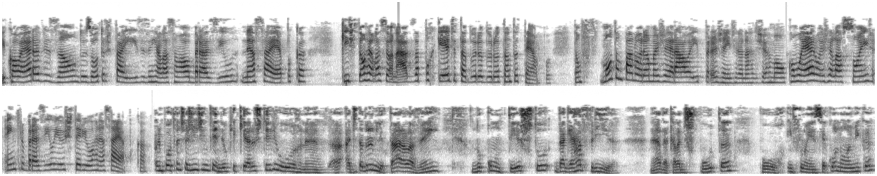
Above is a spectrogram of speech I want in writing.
e qual era a visão dos outros países em relação ao Brasil nessa época que estão relacionados a por que a ditadura durou tanto tempo. Então, monta um panorama geral aí pra gente, Leonardo Germão, como eram as relações entre o Brasil e o exterior nessa época. É importante a gente entender o que, que era o exterior, né? A, a ditadura militar, ela vem no contexto da Guerra Fria, né? Daquela disputa por influência econômica,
